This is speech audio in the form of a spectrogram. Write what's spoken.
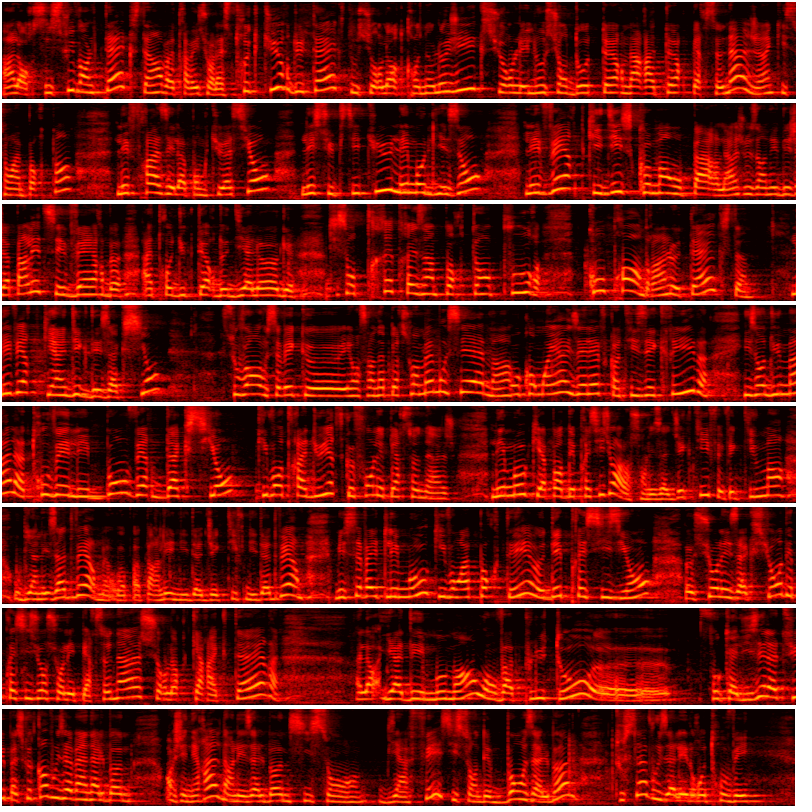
Alors, c'est suivant le texte, hein, on va travailler sur la structure du texte ou sur l'ordre chronologique, sur les notions d'auteur, narrateur, personnage hein, qui sont importants, les phrases et la ponctuation, les substituts, les mots de liaison, les verbes qui disent comment on parle. Hein. Je vous en ai déjà parlé de ces verbes introducteurs de dialogue qui sont très très importants pour comprendre le texte. Les verbes qui indiquent des actions, Souvent, vous savez que, et on s'en aperçoit même au CM, hein, au cours moyen, les élèves, quand ils écrivent, ils ont du mal à trouver les bons verbes d'action qui vont traduire ce que font les personnages. Les mots qui apportent des précisions, alors sont les adjectifs, effectivement, ou bien les adverbes, on ne va pas parler ni d'adjectifs ni d'adverbes, mais ça va être les mots qui vont apporter euh, des précisions euh, sur les actions, des précisions sur les personnages, sur leur caractère. Alors, il y a des moments où on va plutôt euh, focaliser là-dessus. Parce que quand vous avez un album, en général, dans les albums, s'ils sont bien faits, s'ils sont des bons albums, tout ça, vous allez le retrouver.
